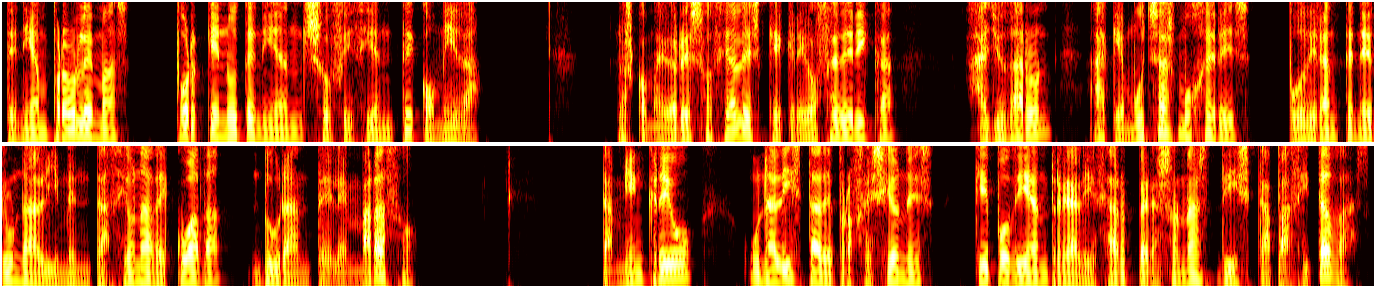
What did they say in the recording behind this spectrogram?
tenían problemas porque no tenían suficiente comida. Los comedores sociales que creó Federica ayudaron a que muchas mujeres pudieran tener una alimentación adecuada durante el embarazo. También creó una lista de profesiones que podían realizar personas discapacitadas.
